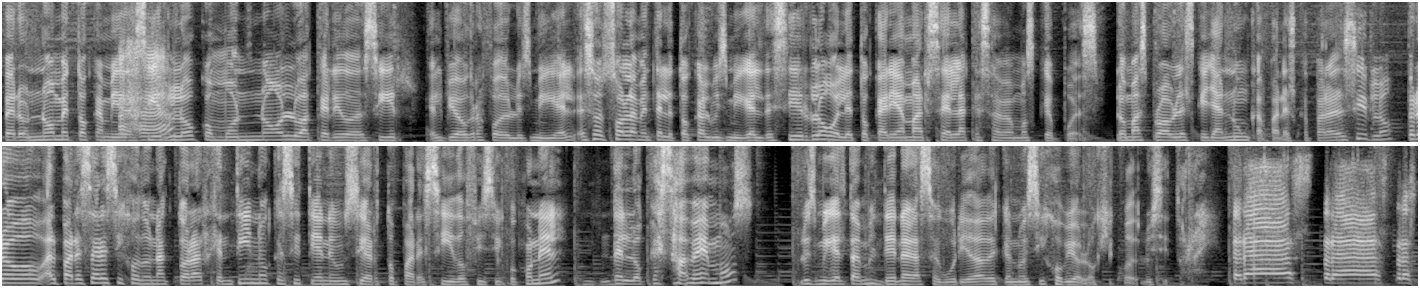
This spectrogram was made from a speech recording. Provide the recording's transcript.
pero no me toca a mí Ajá. decirlo, como no lo ha querido decir el biógrafo de Luis Miguel. Eso solamente le toca a Luis Miguel decirlo o le tocaría a Marcela, que sabemos que pues lo más probable es que ella nunca aparezca para decirlo. Pero al parecer es hijo de un actor argentino que sí tiene un cierto parecido físico con él. De lo que sabemos, Luis Miguel también tiene la seguridad de que no es hijo biológico de Luisito Rey. Tras, tras, tras.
